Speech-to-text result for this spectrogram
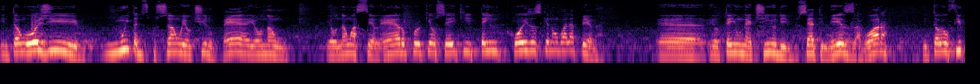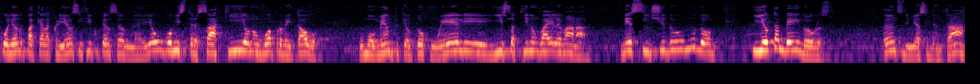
Então hoje muita discussão, eu tiro o pé, eu não eu não acelero porque eu sei que tem coisas que não vale a pena. É, eu tenho um netinho de sete meses agora, então eu fico olhando para aquela criança e fico pensando, né? Eu vou me estressar aqui, eu não vou aproveitar o, o momento que eu tô com ele, e isso aqui não vai levar a nada. Nesse sentido mudou. E eu também, Douglas, antes de me acidentar,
